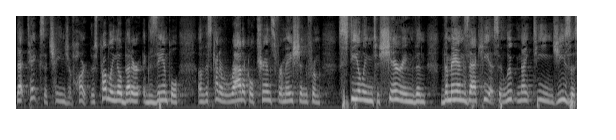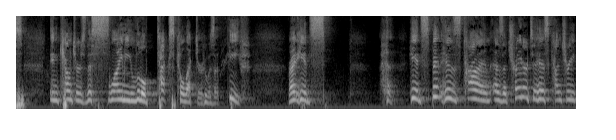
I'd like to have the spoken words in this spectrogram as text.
that takes a change of heart. There's probably no better example of this kind of radical transformation from stealing to sharing than the man Zacchaeus. In Luke 19, Jesus encounters this slimy little tax collector who was a thief. Right? He had he had spent his time as a traitor to his country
